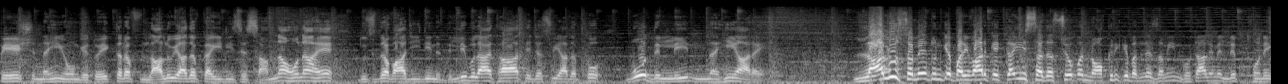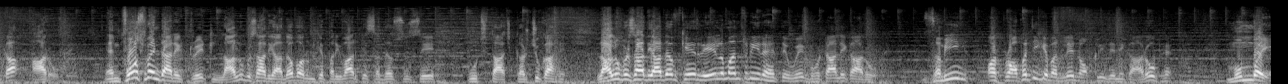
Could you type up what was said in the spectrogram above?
पेश नहीं होंगे। तो एक तरफ़ लालू यादव का ईडी से सामना होना है, दूसरी तरफ़ आज ईडी ने दिल्ली बुलाया था, तेजस्वी यादव को वो दिल्ली नहीं आ रहे हैं। लालू समेत उनके परिवार के कई सदस्यों पर नौकरी के बदले ज़मीन घोटाले में लिप्त होने का आरोप है। एनफोर्समेंट डायरेक्टरेट लालू प्रसाद यादव और उनके परिवार के सदस्यों से पूछताछ कर चुका है। लालू प्रसाद यादव के रेल मंत्री रहते हुए घोटाले का आरोप है। ज़मीन और प्रॉपर्टी के बदले नौकरी देने का आरोप है। मुंबई,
